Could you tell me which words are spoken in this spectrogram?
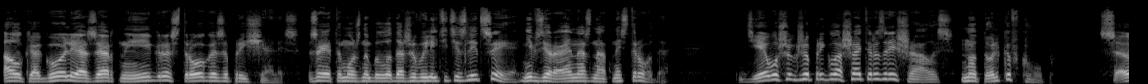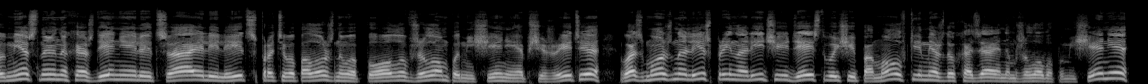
Алкоголь и азартные игры строго запрещались. За это можно было даже вылететь из лицея, невзирая на знатность рода. Девушек же приглашать разрешалось, но только в клуб. Совместное нахождение лица или лиц противоположного пола в жилом помещении общежития возможно лишь при наличии действующей помолвки между хозяином жилого помещения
